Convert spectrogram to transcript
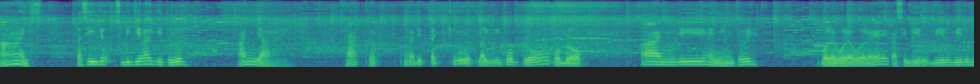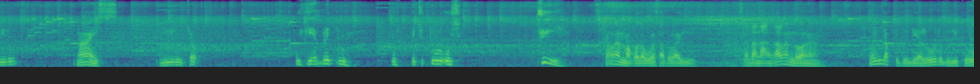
Nice. Kasih hijau sebiji lagi telur anjay. Cakep. Nggak dipecut lagi goblok goblok. Anjing anjing cuy. Boleh boleh boleh. Kasih biru biru biru biru. Nice. Biru cok. Wih geblek lu uh pecut dulu us. Cuy. Sekarang mah kota gua satu lagi. Setan angkalan doang lonjak itu dia lur begitu.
